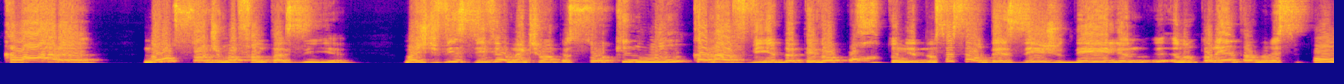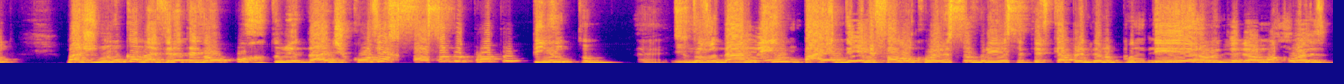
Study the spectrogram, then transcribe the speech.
clara, não só de uma fantasia, mas visivelmente uma pessoa que nunca na vida teve a oportunidade, não sei se é o desejo dele, eu não estou nem entrando nesse ponto, mas nunca na vida teve a oportunidade de conversar sobre o próprio pinto. É, Se duvidar, nem o pai dele falou com ele sobre isso. Ele teve que aprender no puteiro, parece, entendeu? É uma coisa.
